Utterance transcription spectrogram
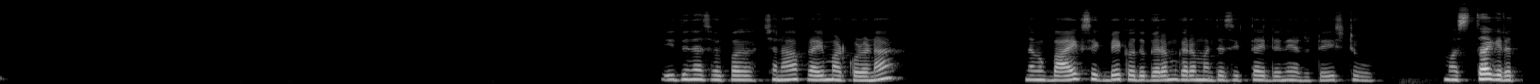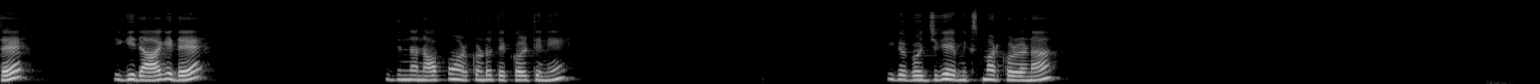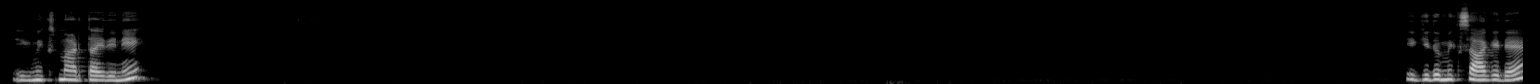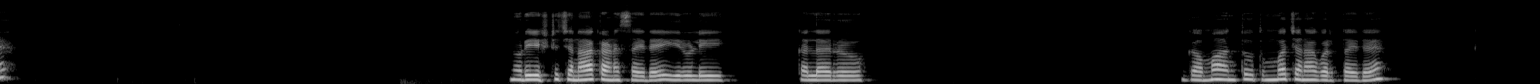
ಇದನ್ನು ಸ್ವಲ್ಪ ಚೆನ್ನಾಗಿ ಫ್ರೈ ಮಾಡ್ಕೊಳ್ಳೋಣ. ನಮಗೆ ಬಾಯಿಗೆ ಸಿಗಬೇಕು ಅದು ಗರಂ ಗರಂ ಅಂತ ಸಿಗ್ತಾ ಇದ್ರೇ ಅದು ಟೇಸ್ಟು ಮಸ್ತಾಗಿರುತ್ತೆ. ಈಗ ಇದಾಗಿದೆ. ಇದನ್ನು ನಾನು ಆಫ್ ಮಾಡಿಕೊಂಡು ತೆಕ್ಕೊಳ್ತೀನಿ. ಈಗ ಗೊಜ್ಜಿಗೆ ಮಿಕ್ಸ್ ಮಾಡ್ಕೊಳ್ಳೋಣ. ಈಗ ಮಿಕ್ಸ್ ಮಾಡ್ತಾ ಇದ್ದೀನಿ. ಈಗ ಇದು ಮಿಕ್ಸ್ ಆಗಿದೆ. ನೋಡಿ ಎಷ್ಟು ಚೆನ್ನಾಗಿ ಕಾಣಿಸ್ತಾ ಇದೆ. ಈರುಳ್ಳಿ ಕಲರು ಘಮ ಅಂತೂ ತುಂಬ ಚೆನ್ನಾಗಿ ಬರ್ತಾ ಇದೆ.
